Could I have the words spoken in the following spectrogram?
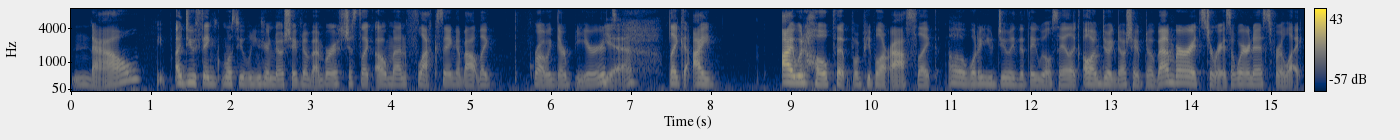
now i do think most people you hear no shave november it's just like oh men flexing about like growing their beards Yeah. like I I would hope that when people are asked like, "Oh, what are you doing?" that they will say like, "Oh, I'm doing No Shave November. It's to raise awareness for like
